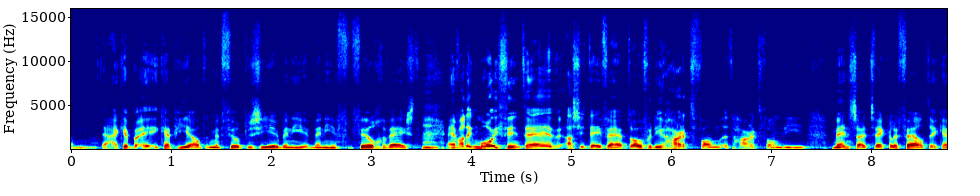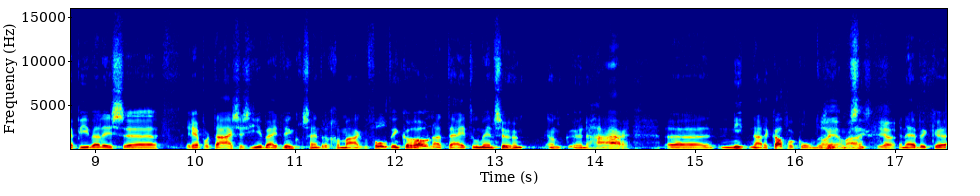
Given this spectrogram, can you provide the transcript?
um, ja, ik, heb, ik heb hier altijd met veel plezier, ik ben hier, ben hier veel geweest. Hmm. En wat ik mooi vind, hè, als je het even hebt over die hart van, het hart van die mensen uit Twekkelenveld. Ik heb hier wel eens reportages hier bij het winkelcentrum gemaakt. Bijvoorbeeld in coronatijd, toen mensen hun, hun, hun haar... Uh, niet naar de kapper konden, oh, zeg ja, maar. Precies, ja. En dan heb ik uh,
